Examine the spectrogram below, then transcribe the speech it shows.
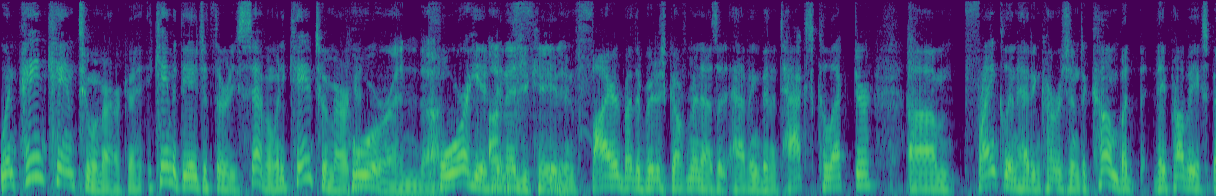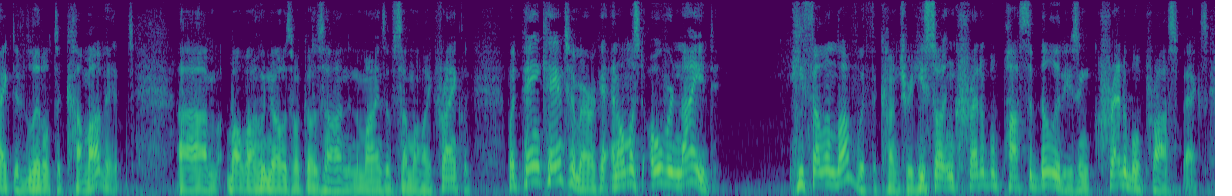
when Paine came to America, he came at the age of 37. When he came to America, poor and uh, poor, he had uneducated. Been, he had been fired by the British government as a, having been a tax collector. Um, Franklin had encouraged him to come, but they probably expected little to come of it. Um, well, well, who knows what goes on in the minds of someone like Franklin? But Paine came to America, and almost overnight, he fell in love with the country. He saw incredible possibilities, incredible prospects.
